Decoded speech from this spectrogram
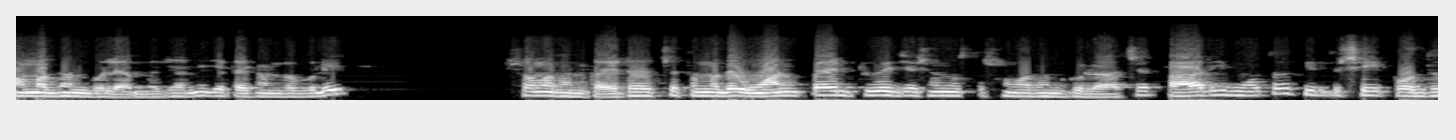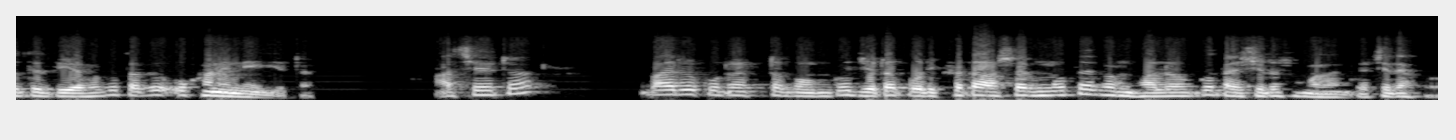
সমাধান বলে আমরা জানি, যেটাকে আমরা বলি সমাধান করা এটা হচ্ছে তোমাদের ওয়ান পয়েন্ট টু এর যে সমস্ত সমাধানগুলো আছে, তারই মতো কিন্তু সেই পদ্ধতি দেওয়া হবে তবে ওখানে নেই যেটা। আছে এটা বাইরের কোনো একটা অঙ্ক, যেটা পরীক্ষাটা আসার মতো এবং ভালো অঙ্ক, তাই সেটা সমাধান করছে। দেখো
